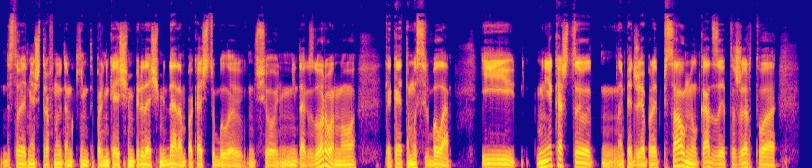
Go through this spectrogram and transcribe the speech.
доставлять мяч штрафную там какими-то проникающими передачами. Да, там по качеству было все не так здорово, но какая-то мысль была. И мне кажется, опять же, я про это писал, Милкадзе — это жертва э,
